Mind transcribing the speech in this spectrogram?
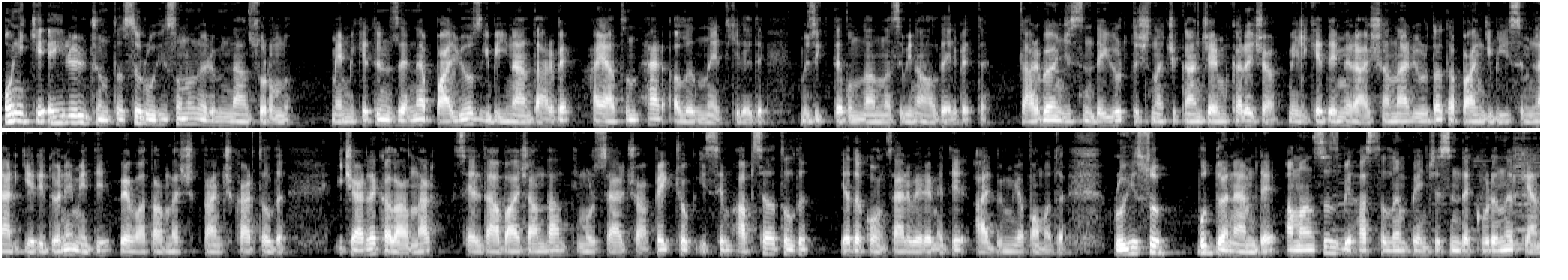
12 Eylül cuntası Ruhi Su'nun ölümünden sorumlu. Memleketin üzerine balyoz gibi inen darbe hayatın her alanını etkiledi. Müzik de bundan nasibini aldı elbette. Darbe öncesinde yurt dışına çıkan Cem Karaca, Melike Demiray, Şanar Yurda Tapan gibi isimler geri dönemedi ve vatandaşlıktan çıkartıldı. İçeride kalanlar Selda Bağcan'dan Timur Selçuk'a pek çok isim hapse atıldı ya da konser veremedi, albüm yapamadı. Ruhi Su bu dönemde amansız bir hastalığın pençesinde kıvranırken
